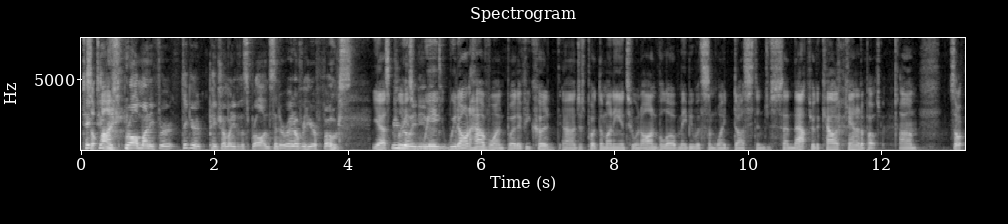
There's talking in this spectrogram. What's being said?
Take, so take I- your sprawl money for take your Patreon money to the sprawl and send it right over here, folks. Yes, We please. really need we it. we don't have one, but if you could uh, just put the money into an envelope, maybe with some white dust, and just send that through the Canada Post. Um, so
